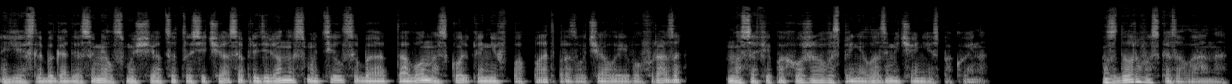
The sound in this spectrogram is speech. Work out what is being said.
Если бы Гадес умел смущаться, то сейчас определенно смутился бы от того, насколько не в попад прозвучала его фраза, но Софи, похоже, восприняла замечание спокойно. «Здорово», — сказала она.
